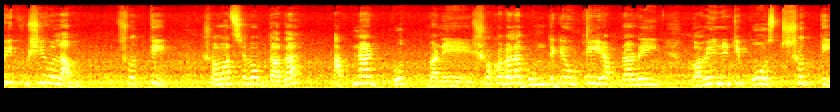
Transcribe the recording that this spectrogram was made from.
খুবই খুশি হলাম। সত্যি, সমাজসেবক দাদা, আপনার মানে সকালবেলা ঘুম থেকে উঠেই আপনার এই কমিউনিটি পোস্ট সত্যি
